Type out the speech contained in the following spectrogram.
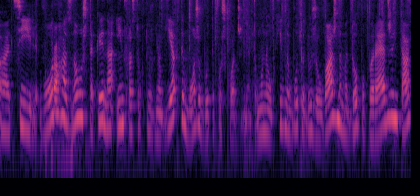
е, ціль ворога знову ж таки на інфраструктурні об'єкти може бути пошкодження. Тому необхідно бути дуже уважними до попереджень, так,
